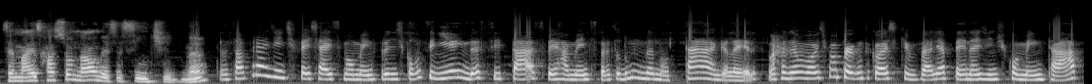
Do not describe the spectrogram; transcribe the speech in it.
ser mais racional nesse sentido, né? Então, só para a gente fechar esse momento, para a gente conseguir ainda citar as ferramentas para todo mundo anotar, galera. Vou fazer uma última pergunta que eu acho que vale a pena a gente comentar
